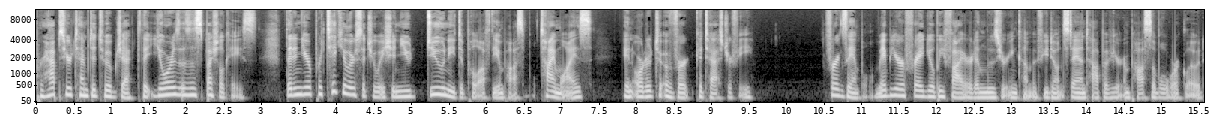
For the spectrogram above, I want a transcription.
Perhaps you're tempted to object that yours is a special case, that in your particular situation, you do need to pull off the impossible, time wise, in order to avert catastrophe. For example, maybe you're afraid you'll be fired and lose your income if you don't stay on top of your impossible workload.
